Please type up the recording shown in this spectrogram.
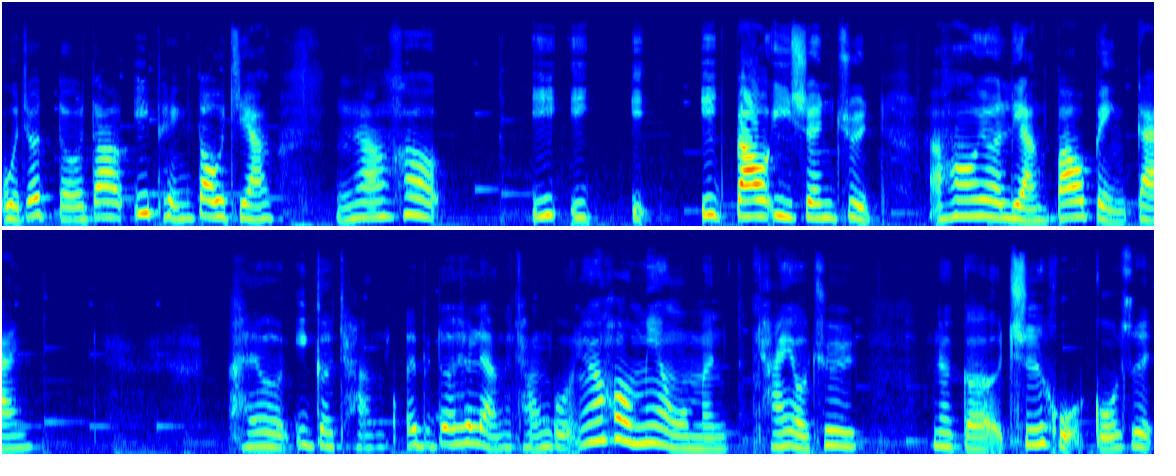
我就得到一瓶豆浆，然后一一一一包益生菌，然后有两包饼干。还有一个糖果，哎，不对，是两个糖果。因为后面我们还有去那个吃火锅，所以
